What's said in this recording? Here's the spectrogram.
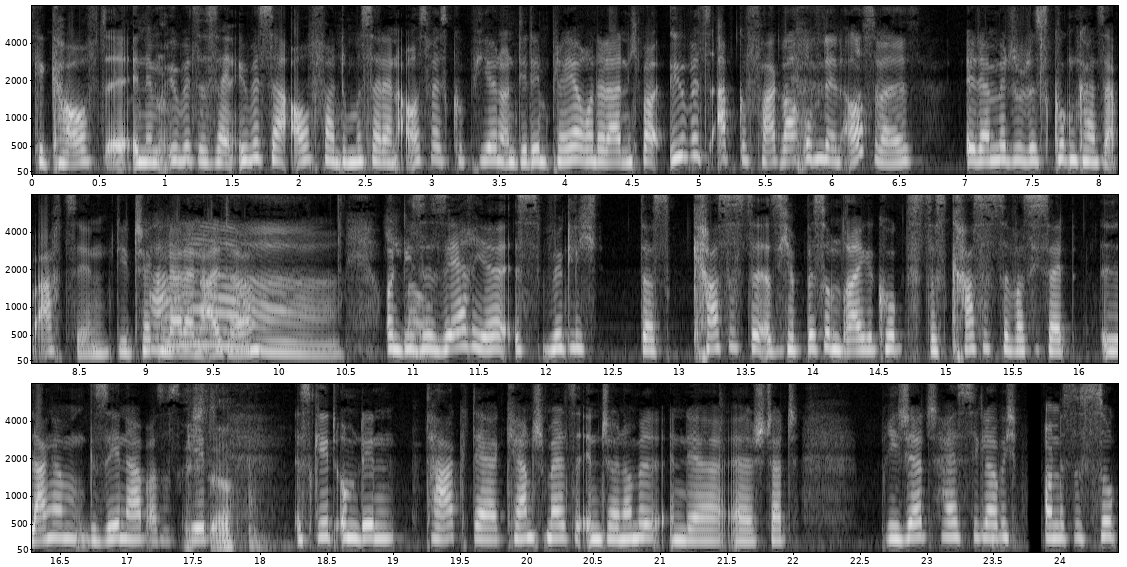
gekauft. Äh, in einem übelst, das ist ein übelster Aufwand. Du musst da deinen Ausweis kopieren und dir den Player runterladen. Ich war übelst abgefuckt, Warum denn Ausweis? äh, damit du das gucken kannst ab 18. Die checken da dein Alter. Ah, Und schlau. diese Serie ist wirklich das krasseste, also ich habe bis um drei geguckt, das ist das krasseste, was ich seit langem gesehen habe. Also es geht, ja? es geht um den Tag der Kernschmelze in Tschernobyl in der äh, Stadt Briget heißt sie, glaube ich. Und es ist so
